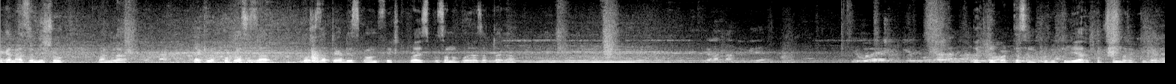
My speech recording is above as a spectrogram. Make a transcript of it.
এখানে আছে মিশুক, বাংলা, এক লক্ষ পাঁচ হাজার, দশ হাজার টাকা ডিসকাউন্ট ফিক্সড প্রাইস পঁচানব্বই হাজার টাকা। দেখতে পারতেছেন, খুবই ক্লিয়ার খুব সুন্দর একটি গাড়ি।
